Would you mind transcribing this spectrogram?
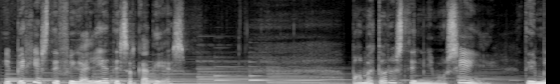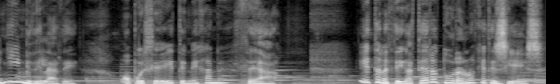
υπήρχε στη φυγαλία της Αρκαδίας. Πάμε τώρα στη μνημοσύνη, τη μνήμη δηλαδή, όπου οι θεοί την είχαν θεά. Ήταν θηγατέρα του ουρανού και της γης,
